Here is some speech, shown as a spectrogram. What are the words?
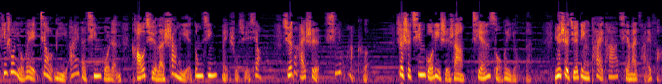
听说有位叫李哀的清国人考取了上野东京美术学校，学的还是西画科，这是清国历史上前所未有的。于是决定派他前来采访。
